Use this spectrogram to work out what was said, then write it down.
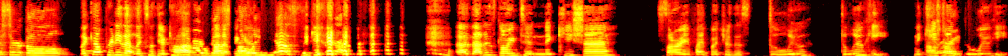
a circle. Look how pretty that looks with your top. One of our best selling. Yes. Uh, that is going to Nikisha. Sorry if I butcher this. Delu, Deluhi. Nikisha right. Deluhi.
